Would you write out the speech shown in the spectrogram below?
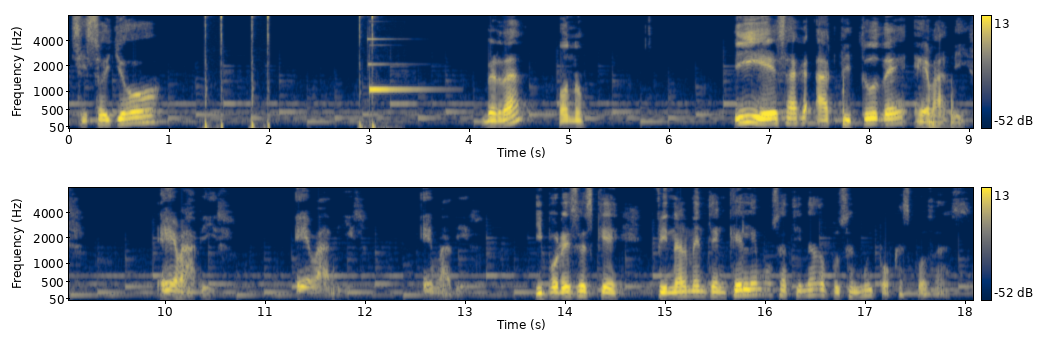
si soy yo? ¿Verdad o no? Y esa actitud de evadir, evadir, evadir, evadir. Y por eso es que finalmente en qué le hemos atinado? Pues en muy pocas cosas.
